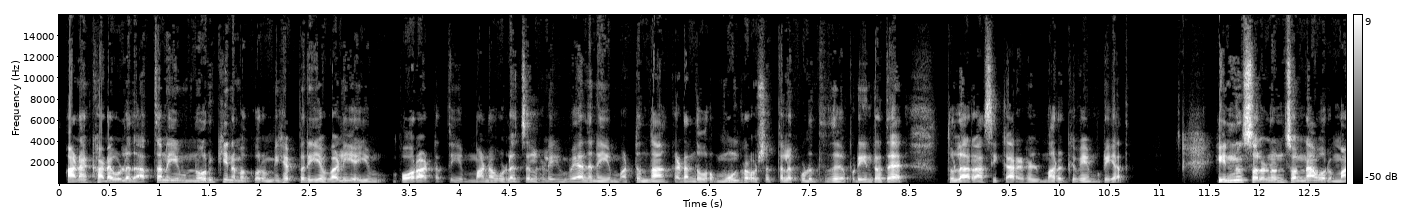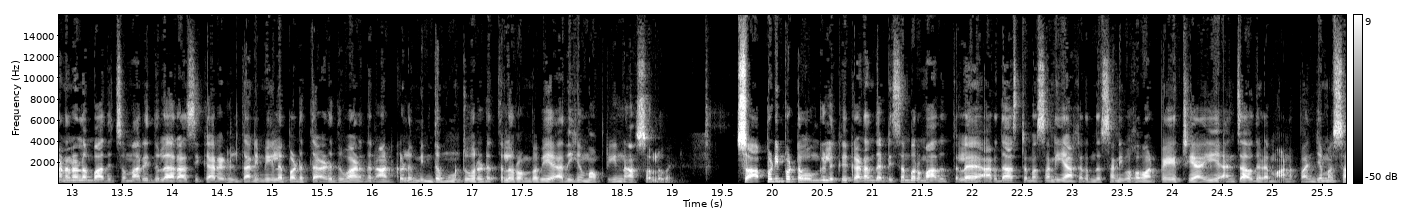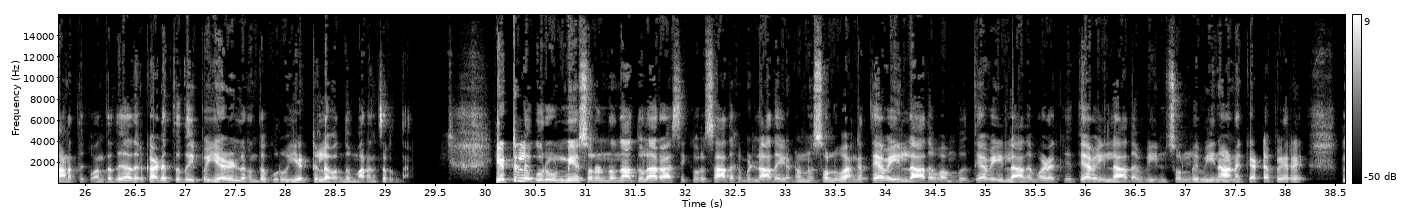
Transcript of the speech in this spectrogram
ஆனால் கடவுள் அது அத்தனையும் நொறுக்கி நமக்கு ஒரு மிகப்பெரிய வழியையும் போராட்டத்தையும் மன உளைச்சல்களையும் வேதனையும் மட்டும்தான் கடந்த ஒரு மூன்று வருஷத்தில் கொடுத்தது அப்படின்றத துளாராசிக்காரர்கள் மறுக்கவே முடியாது. இன்னும் சொல்லணும்னு சொன்னால் ஒரு மனநலம் பாதித்த மாதிரி துளாராசிக்காரர்கள் தனிமையில் படுத்து அழுது வாழ்ந்த நாட்களும் இந்த மூன்று வருடத்தில் ரொம்பவே அதிகம் அப்படின்னு நான் சொல்லுவேன். ஸோ அப்படிப்பட்ட உங்களுக்கு கடந்த டிசம்பர் மாதத்தில் அர்தாஷ்டம சனியாக இருந்த சனி பகவான் பயிற்சியாகி அஞ்சாவது இடமான பஞ்சம ஸ்தானத்துக்கு வந்தது. அதற்கு அடுத்தது இப்போ ஏழில் இருந்த குரு எட்டில் வந்து மறைஞ்சிருந்தார். எட்டில் குரு உண்மையை சொல்லணும்னா துளாராசிக்கு ஒரு சாதகம் இல்லாத இடம்னு சொல்லுவாங்க. தேவையில்லாத வம்பு தேவையில்லாத வழக்கு தேவையில்லாத வீண் சொல்லு வீணான கெட்ட பேர்.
